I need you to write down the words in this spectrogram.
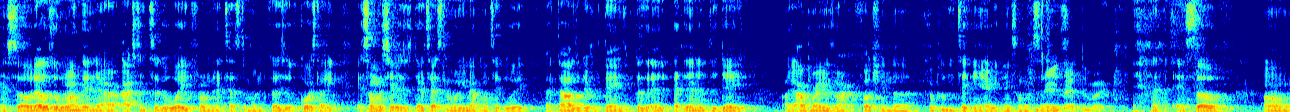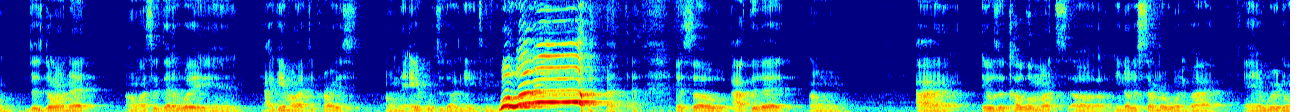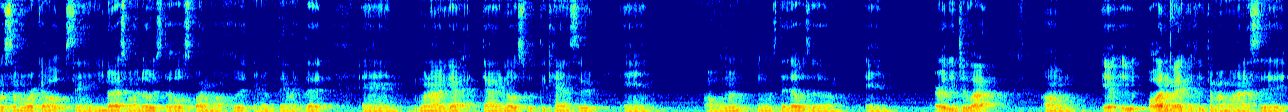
And so that was the one thing that I actually took away from that testimony because, of course, like if someone shares their testimony, you're not going to take away a thousand different things because at, at the end of the day, like our brains aren't functioning to completely taking everything someone says. exactly right. and so, um, just doing that, um, I took that away and I gave my life to Christ um, in April 2018. Woo woo! and so after that, um, I it was a couple of months. Uh, you know, the summer went by and we were doing summer workouts, and you know that's when I noticed the whole spot on my foot and everything like that. And when I got diagnosed with the cancer, and um, when, when was that? That was um, in early July, um, it, it, automatically clicked in my mind. I said,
